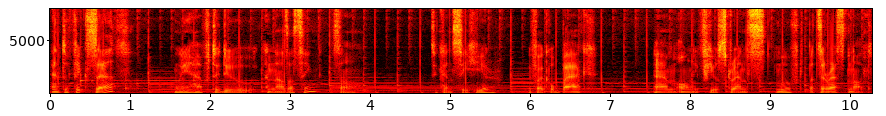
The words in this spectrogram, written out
And to fix that, we have to do another thing. So, as you can see here, if I go back, um, only a few strands moved, but the rest not.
